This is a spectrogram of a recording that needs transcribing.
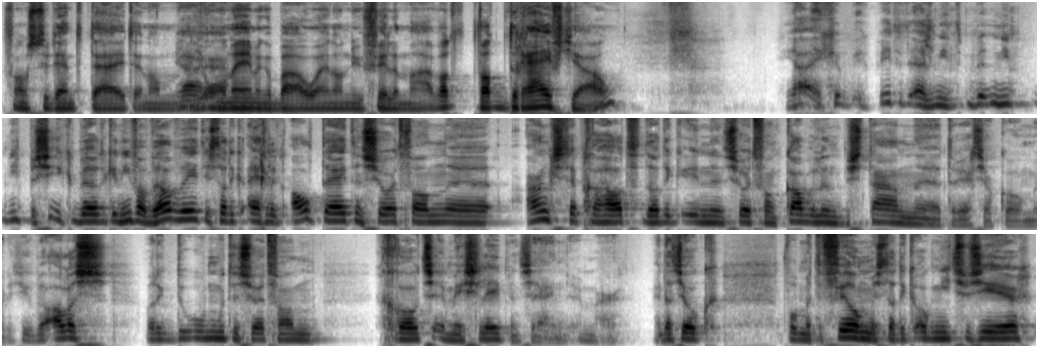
van studententijd en dan Ja, die ondernemingen bouwen en dan nu filmen. Maar wat, wat drijft jou? Ja, ik, ik weet het eigenlijk niet, niet, niet precies. Ik, wat ik in ieder geval wel weet, is dat ik eigenlijk altijd een soort van eh, angst heb gehad dat ik in een soort van kabbelend bestaan eh, terecht zou komen. Dus ik wil alles wat ik doe, moet een soort van groots en meeslepend zijn. Zeg maar. En dat is ook, bijvoorbeeld met de film, is dat ik ook niet zozeer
